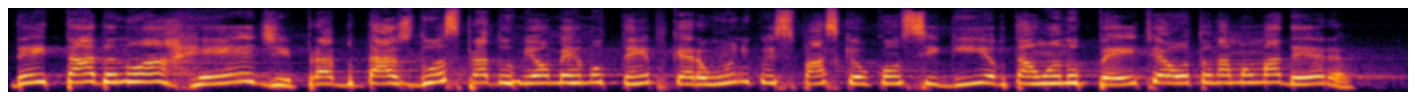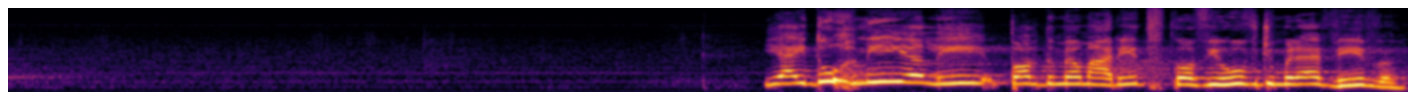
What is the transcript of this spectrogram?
deitada numa rede, para botar as duas para dormir ao mesmo tempo, que era o único espaço que eu conseguia, botar uma no peito e a outra na mamadeira. E aí dormia ali, o pobre do meu marido ficou viúvo de mulher viva.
